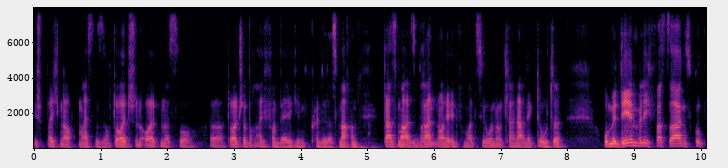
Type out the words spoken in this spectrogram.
Die sprechen auch meistens noch Deutsch in Eupen, das ist so äh, deutscher Bereich von Belgien, könnt ihr das machen. Das mal als brandneue Information und kleine Anekdote. Und mit dem will ich fast sagen, Scoop,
